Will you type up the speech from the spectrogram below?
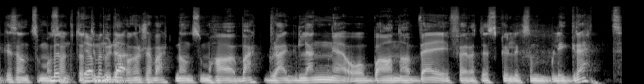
ikke sant, som har Men- sagt at ja, det burde det- kanskje vært noen som har vært drag lenge og bana vei for at det skulle liksom bli greit.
